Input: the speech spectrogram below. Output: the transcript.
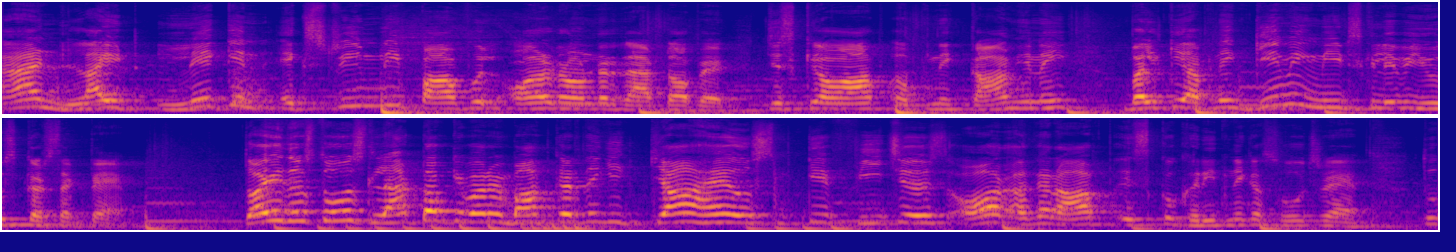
एंड लाइट लेकिन एक्सट्रीमली पावरफुल ऑलराउंडर लैपटॉप है, जिसको आप अपने काम ही नहीं, बल्कि अपने गेमिंग नीड्स के लिए भी यूज़ कर सकते हैं। तो आइए दोस्तों, उस लैपटॉप के बारे में बात करते हैं कि क्या है उसके फीचर्स और अगर आप इसको खरीदने का सोच रहे हैं तो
